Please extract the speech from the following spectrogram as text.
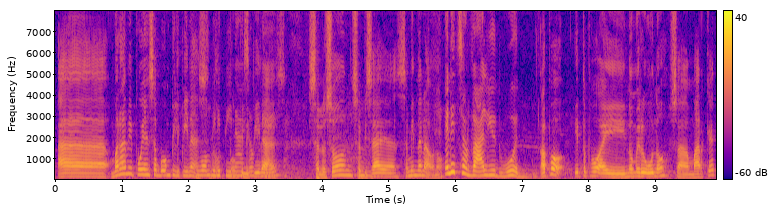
Ah, marami po yan sa buong Pilipinas. Buong no? Pilipinas, Pilipinas. Sa Luzon, sa Visayas, sa Mindanao, no? And it's a valued wood. Apo, ito po ay numero uno sa market.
